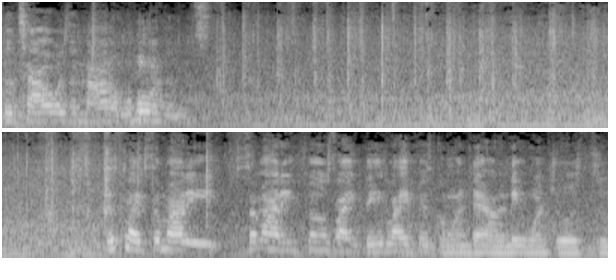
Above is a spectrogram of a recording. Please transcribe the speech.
The Tower is the Nine of Wands. It's like somebody somebody feels like their life is going down and they want yours to,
